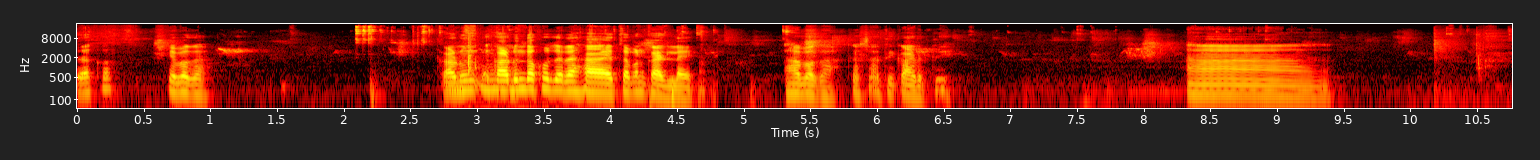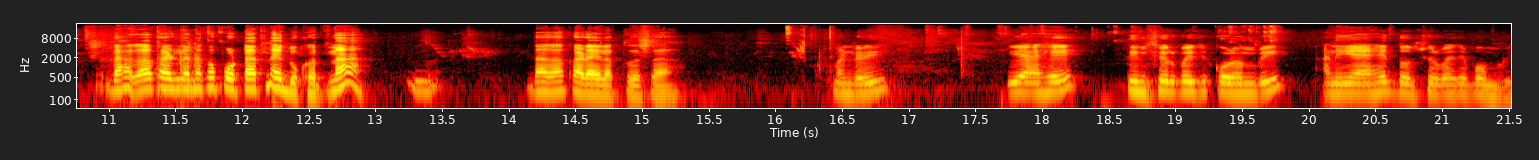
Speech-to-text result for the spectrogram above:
दाखव. हे बघा. काढून काढून दाखव जरा. हा याचा पण काढलाय. हा बघा कसा ती काढते. हा. धागा काढला ना का पोटात नाही दुखत ना? धागा काढायला लागतो तसा. मंडळी ही आहे तीनशे रुपयाची कोळंबी आणि ही आहे दोनशे रुपयाची बोंबी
